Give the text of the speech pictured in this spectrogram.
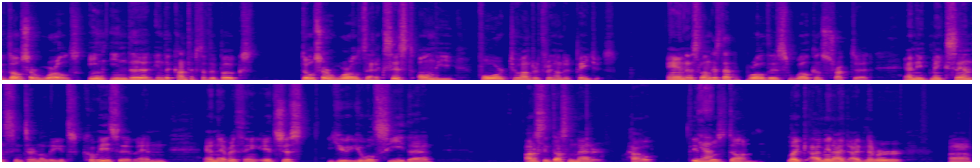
Those are worlds in in the Mhm. in the context of the books. Those are worlds that exist only for 200 300 pages. And Right. as long as that world is well constructed and it makes sense internally, it's cohesive and and everything. It's just you you will see that honestly it doesn't matter how it Yeah. was done. Like I mean, I'd I'd never uh,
